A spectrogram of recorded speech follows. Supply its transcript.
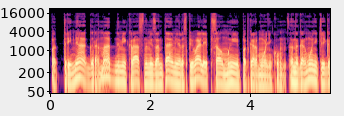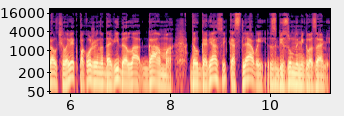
под тремя громадными красными зонтами и распевали псалмы под гармонику. А на гармонике играл человек, похожий на Давида Ла Гамма, долговязый, костлявый, с безумными глазами.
